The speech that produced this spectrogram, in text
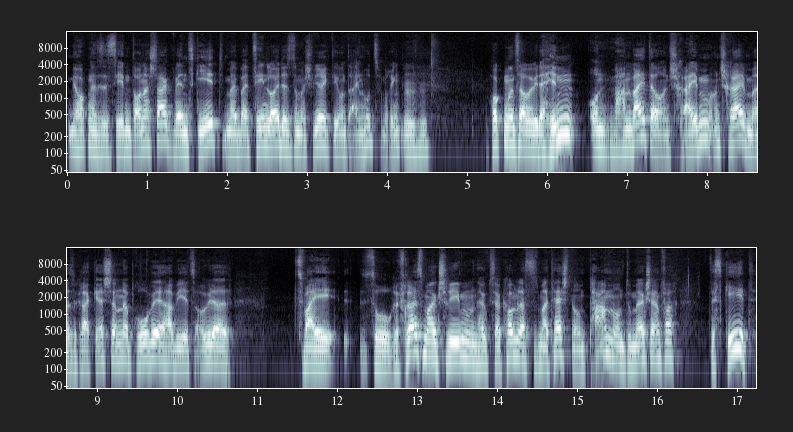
wir hocken jetzt jeden Donnerstag, wenn es geht. Mal bei zehn Leuten ist es immer schwierig, die unter einen Hut zu bringen. Hocken uns aber wieder hin und machen weiter und schreiben und schreiben. Also gerade gestern in der Probe habe ich jetzt auch wieder zwei so Refrains mal geschrieben und habe gesagt, komm, lass das mal testen und pam und du merkst einfach, das geht.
